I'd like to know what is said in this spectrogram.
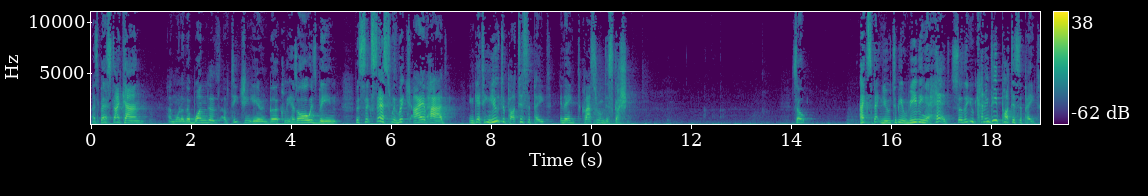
as best I can, and one of the wonders of teaching here in Berkeley has always been the success with which I have had in getting you to participate in a classroom discussion. So, I expect you to be reading ahead so that you can indeed participate.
